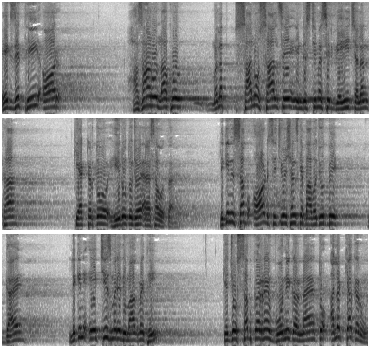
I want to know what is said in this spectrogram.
एक जिद थी और हज़ारों लाखों मतलब सालों साल से इंडस्ट्री में सिर्फ़ यही चलन था कि एक्टर तो हीरो तो जो है ऐसा होता है। लेकिन सब ऑड सिचुएशंस के बावजूद भी गए। लेकिन एक चीज़ मेरे दिमाग में थी कि जो सब कर रहे हैं वो नहीं करना है तो अलग क्या करूँ?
